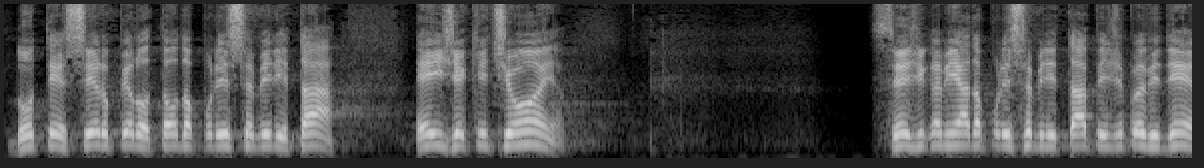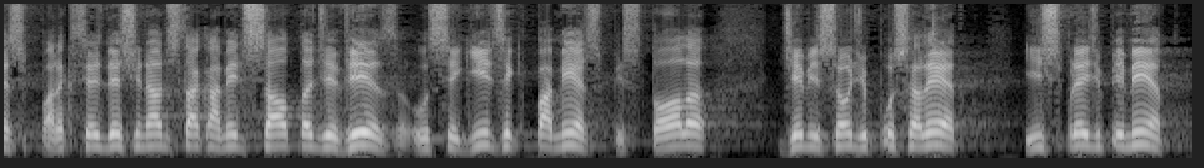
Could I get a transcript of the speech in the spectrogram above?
do terceiro pelotão da Polícia Militar em Jequitinhonha. Seja encaminhada à Polícia Militar pedir providência para que seja destinado ao destacamento de salto da divisa os seguintes equipamentos: pistola de emissão de pulso elétrico e spray de pimenta.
